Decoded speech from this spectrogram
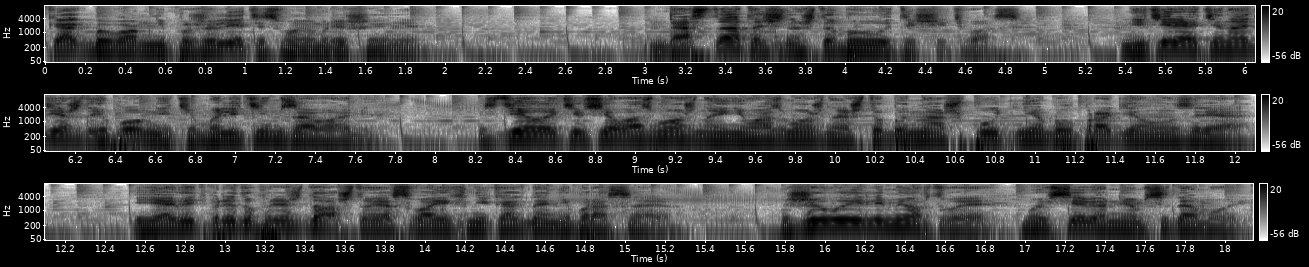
Как бы вам не пожалеть о своем решении? Достаточно, чтобы вытащить вас. Не теряйте надежды и помните, мы летим за вами. Сделайте все возможное и невозможное, чтобы наш путь не был проделан зря. Я ведь предупреждал, что я своих никогда не бросаю. Живые или мертвые, мы все вернемся домой.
